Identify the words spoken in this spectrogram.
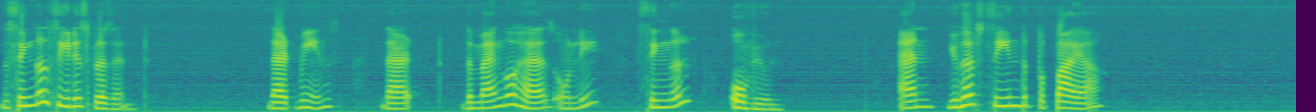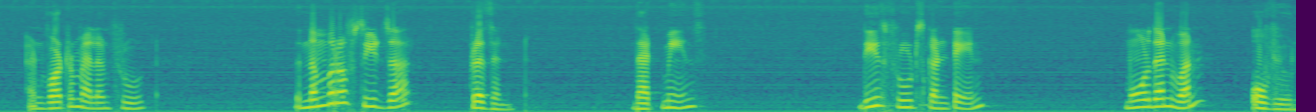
the single seed is present. That means that the mango has only single ovule. And you have seen the papaya and watermelon fruit. The number of seeds are present. That means these fruits contain more than one ovule.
